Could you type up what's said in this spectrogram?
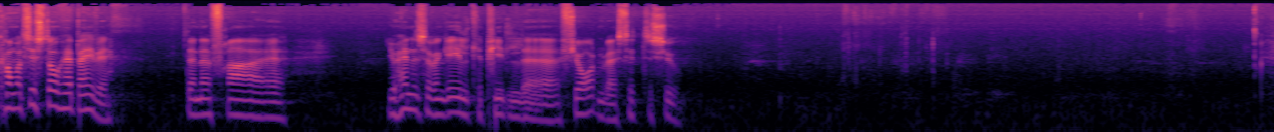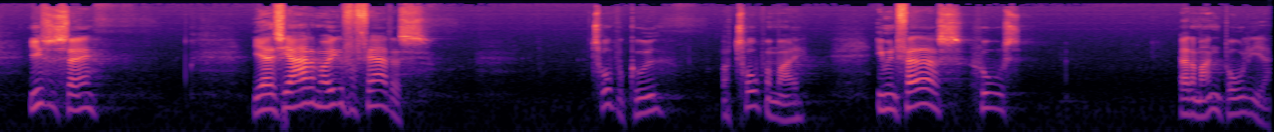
kommer til at stå her bagved. Den er fra uh, Johannes Evangeliet, kapitel øh, uh, 14, vers 1-7. Jesus sagde, jeres hjerte må ikke forfærdes. Tro på Gud og tro på mig. I min faders hus er der mange boliger.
